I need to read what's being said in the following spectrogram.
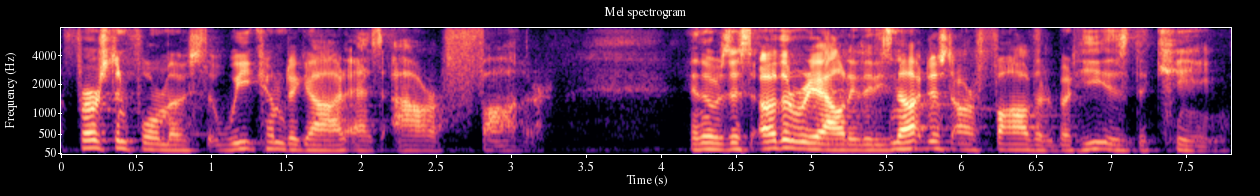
first and foremost, that we come to God as our Father. And there was this other reality that He's not just our Father, but He is the King.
